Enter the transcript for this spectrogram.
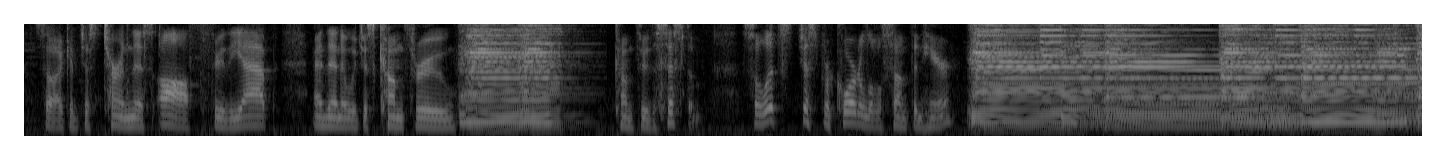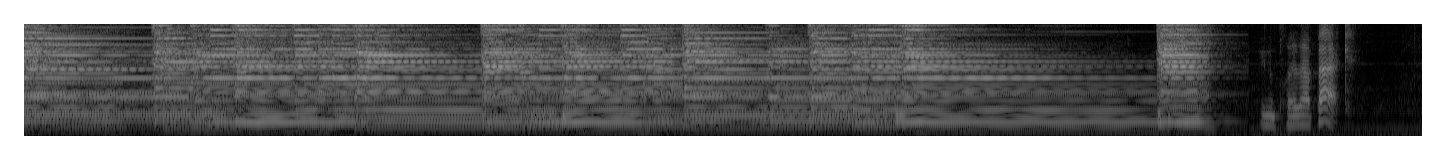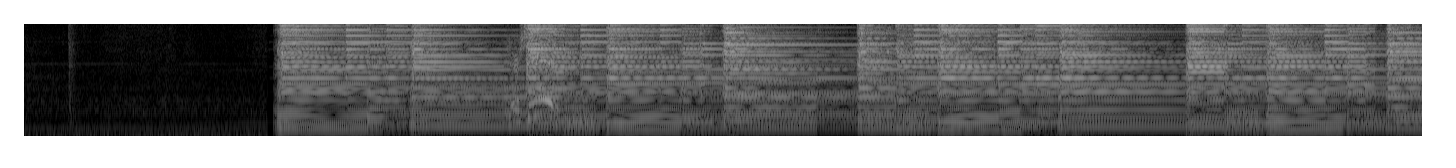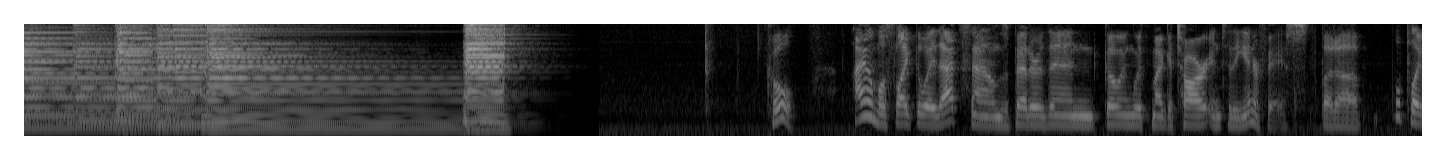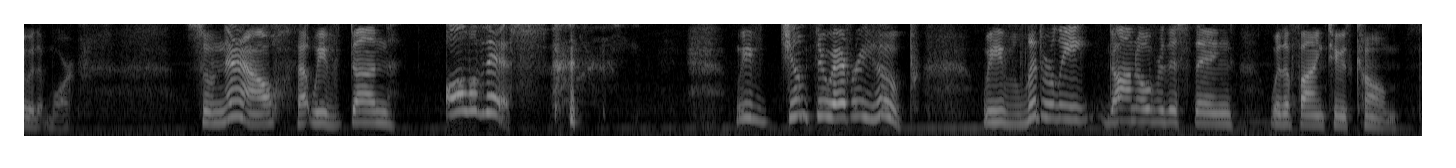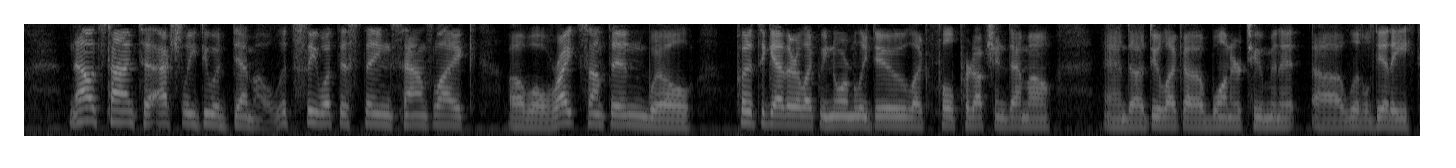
So I could just turn this off through the app and then it would just come through come through the system. So let's just record a little something here. Play that back. There she is. Cool. I almost like the way that sounds better than going with my guitar into the interface, but uh, we'll play with it more. So now that we've done all of this, we've jumped through every hoop. We've literally gone over this thing with a fine tooth comb. Now it's time to actually do a demo. Let's see what this thing sounds like. Uh, we'll write something, we'll put it together like we normally do, like a full production demo, and uh, do like a one or two minute uh, little ditty,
